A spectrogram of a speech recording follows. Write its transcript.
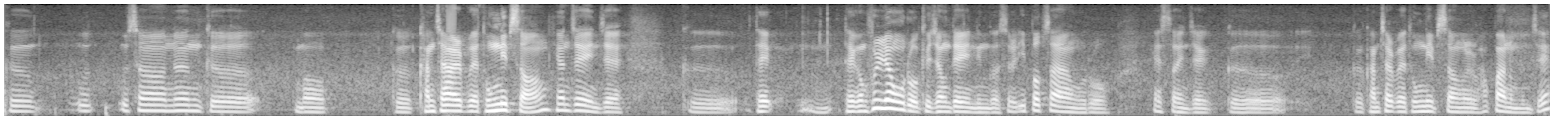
그 우, 우선은 그 뭐 그 감찰부의 독립성 현재 이제 그 대, 음, 대검 훈령으로 규정되어 있는 것을 입법 사항으로 해서 이제 그, 그 감찰부의 독립성을 확보하는 문제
